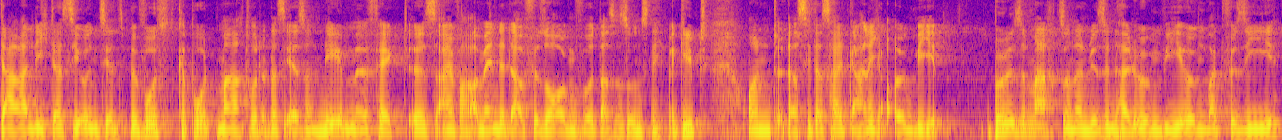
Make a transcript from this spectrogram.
daran liegt, dass sie uns jetzt bewusst kaputt macht oder dass er so ein Nebeneffekt ist, einfach am Ende dafür sorgen wird, dass es uns nicht mehr gibt und dass sie das halt gar nicht irgendwie böse macht, sondern wir sind halt irgendwie irgendwas für sie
